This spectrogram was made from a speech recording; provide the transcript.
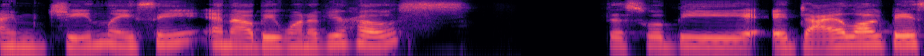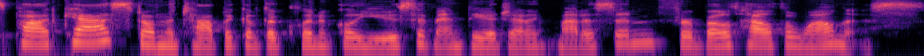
I'm Jean Lacey, and I'll be one of your hosts. This will be a dialogue based podcast on the topic of the clinical use of entheogenic medicine for both health and wellness.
